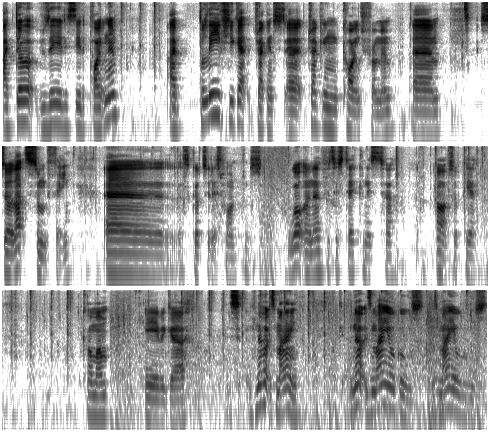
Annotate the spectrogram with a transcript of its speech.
I don't really see the point in them. I believe you get dragon uh, dragon coins from them. Um, so that's something. Uh, let's go to this one. What on earth is this taking us to? Oh, it's up here. Come on. Here we go. It's, no, it's mine. No, it's my ogles. It's my ogles.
